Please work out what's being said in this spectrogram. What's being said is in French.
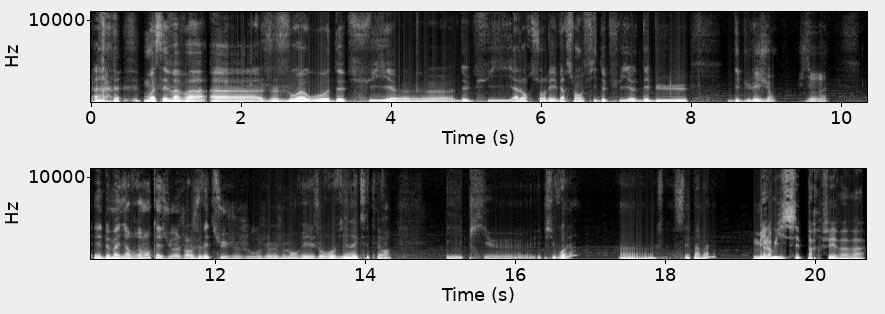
Moi, c'est Vava. Euh, je joue à WoW depuis, euh, depuis, alors sur les versions office depuis début, début Légion, je dirais. Et de manière vraiment casual, genre je vais dessus, je joue, je, m'en vais, je reviens, etc. Et puis, euh, et puis voilà. Euh, je pense c'est pas mal. Mais oui, c'est parfait, Vava.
